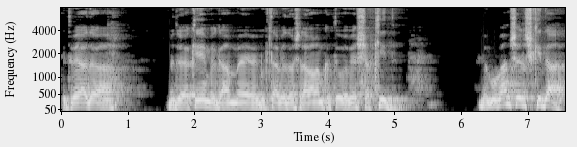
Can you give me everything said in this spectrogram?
כתבי יד המדויקים וגם בכתב ידו של הרמב"ם כתוב הווה שקיד במובן של שקידה.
